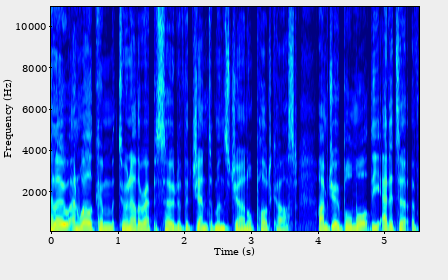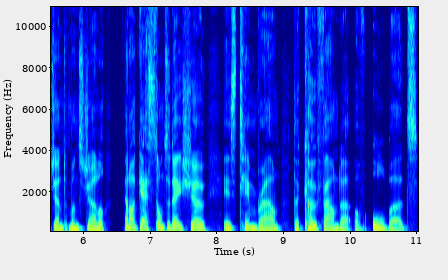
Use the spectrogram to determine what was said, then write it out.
Hello and welcome to another episode of the Gentleman's Journal podcast. I'm Joe Bullmore, the editor of Gentleman's Journal, and our guest on today's show is Tim Brown, the co founder of Allbirds.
